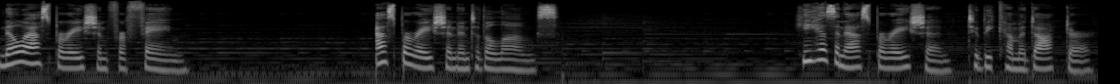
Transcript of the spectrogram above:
No aspiration for fame. Aspiration into the lungs. He has an aspiration to become a doctor.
